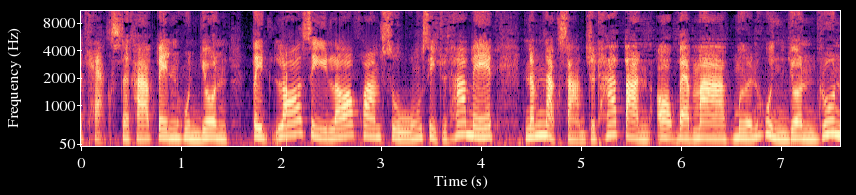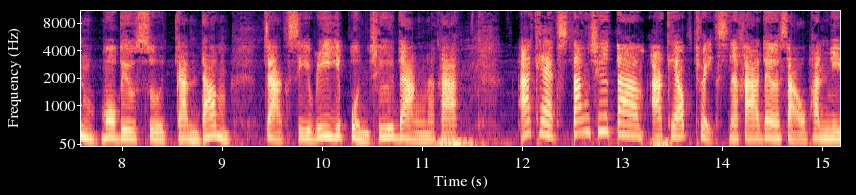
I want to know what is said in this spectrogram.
ARCHAX นะคะเป็นหุ่นยนต์ ติดล้อ4ล้อความสูง 4.5 เมตร น้ำหนัก 3.5 ตันออกแบบมาเหมือนหุ่นยนต์รุ่น Mobile Suit Gundam จากซีรีส์ญี่ปุ่นชื่อดังนะคะ a r c a x ตั้งชื่อตาม Archaeopteryx นะคะไดโนเสาร์พันมี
